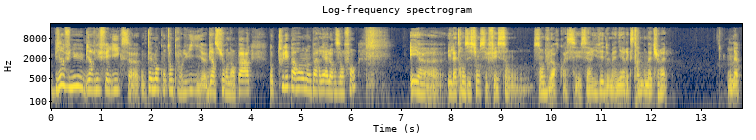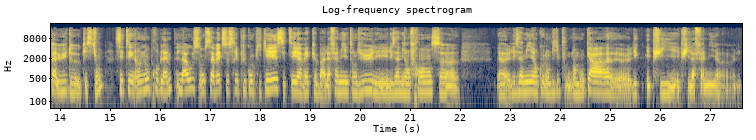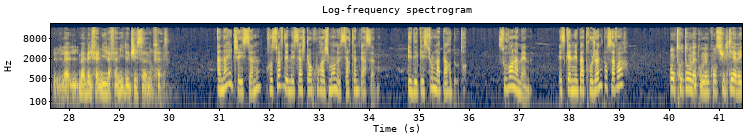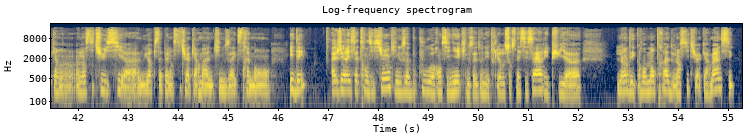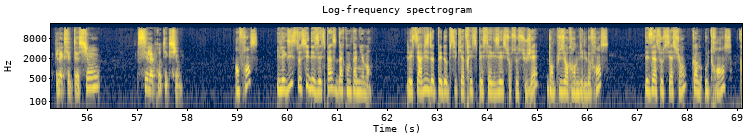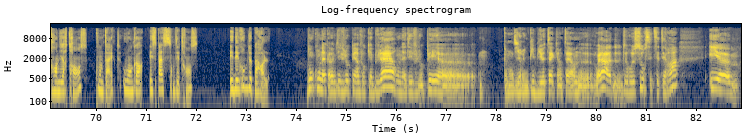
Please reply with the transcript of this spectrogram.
bienvenue, bienvenue Félix, euh, tellement content pour lui, bien sûr on en parle. Donc tous les parents en ont parlé à leurs enfants. Et, euh, et la transition s'est faite sans, sans douleur, quoi. C'est arrivé de manière extrêmement naturelle. On n'a pas eu de questions. C'était un non-problème. Là où on savait que ce serait plus compliqué, c'était avec bah, la famille étendue, les, les amis en France, euh, euh, les amis en Colombie, dans mon cas, euh, les, et puis et puis la famille, euh, la, ma belle famille, la famille de Jason en fait. Anna et Jason reçoivent des messages d'encouragement de certaines personnes et des questions de la part d'autres souvent la même. Est-ce qu'elle n'est pas trop jeune pour savoir? Entre-temps, on a quand même consulté avec un, institut ici à New York qui s'appelle l'Institut Ackerman, qui nous a extrêmement aidés à gérer cette transition, qui nous a beaucoup renseigné, qui nous a donné toutes les ressources nécessaires. Et puis, euh, l'un des grands mantras de l'Institut Ackerman, c'est l'acceptation, c'est la protection. En France, il existe aussi des espaces d'accompagnement les services de pédopsychiatrie spécialisés sur ce sujet dans plusieurs grandes villes de France, des associations comme Outrance, Grandir Trans, Contact ou encore Espace Santé Trans, et des groupes de parole. Donc on a quand même développé un vocabulaire, on a développé, euh, comment dire, une bibliothèque interne, euh, voilà, de, ressources, etc. Et, euh,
